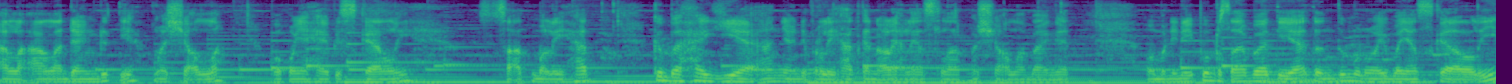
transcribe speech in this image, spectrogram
ala-ala dangdut ya Masya Allah. Pokoknya happy sekali saat melihat kebahagiaan yang diperlihatkan oleh Leslar. Masya Allah banget. Momen ini pun persahabat ya tentu menuai banyak sekali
